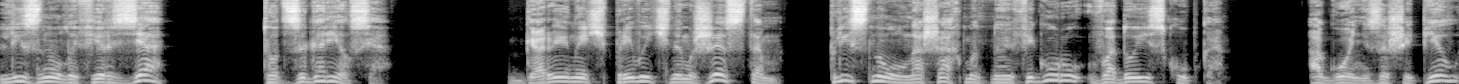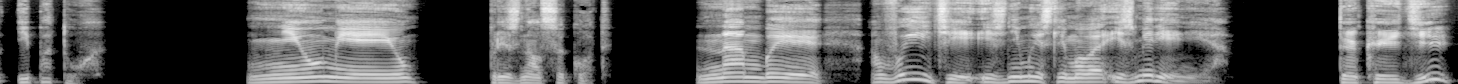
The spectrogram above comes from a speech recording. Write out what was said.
лизнуло ферзя, тот загорелся. Горыныч привычным жестом плеснул на шахматную фигуру водой из кубка. Огонь зашипел и потух. «Не умею», — признался кот. «Нам бы выйти из немыслимого измерения». «Так иди»,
